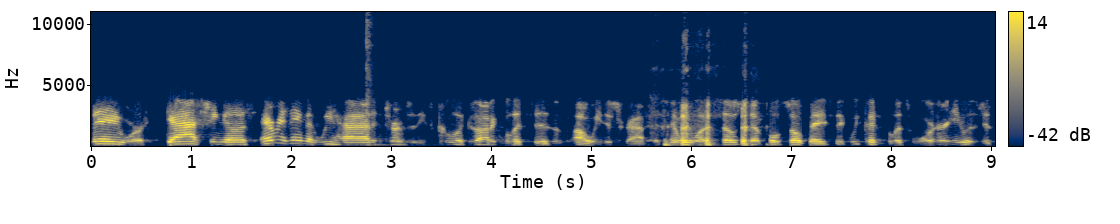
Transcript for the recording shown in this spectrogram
They were gashing us. Everything that we had in terms of these cool exotic blitzes, and oh, we just scrapped it. And we went so simple, so basic. We couldn't blitz Warner. He was just,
